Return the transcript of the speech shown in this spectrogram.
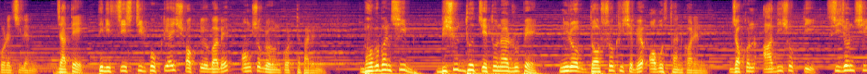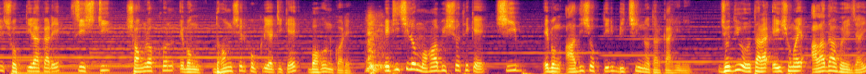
করেছিলেন। যাতে তিনি সৃষ্টির প্রক্রিয়ায় সক্রিয়ভাবে অংশগ্রহণ করতে পারেন। ভগবান শিব বিশুদ্ধ চেতনার রূপে নীরব দর্শক হিসেবে অবস্থান করেন, যখন আদিশক্তি সৃজনশীল শক্তির আকারে সৃষ্টি, সংরক্ষণ এবং ধ্বংসের প্রক্রিয়াটিকে বহন করে। এটি ছিল মহাবিশ্ব থেকে শিব এবং আদিশক্তির বিচ্ছিন্নতার কাহিনী। যদিও তারা এই সময় আলাদা হয়ে যায়,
